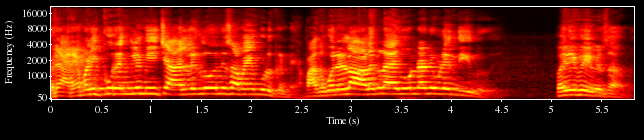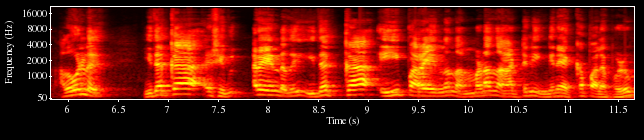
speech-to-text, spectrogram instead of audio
ഒരു അരമണിക്കൂറെങ്കിലും ഈ ചാനലുകൾ അവന് സമയം കൊടുക്കണ്ടേ? അപ്പം അതുപോലെയുള്ള ആളുകളായതുകൊണ്ടാണ് ഇവിടെ എന്ത് ചെയ്യുന്നത്? വലിയ ഫേമസ് ആവുന്നത് അതുകൊണ്ട് ഇതൊക്കെ ഷിബി അറിയേണ്ടത് ഇതൊക്കെ ഈ പറയുന്ന നമ്മുടെ നാട്ടിൽ ഇങ്ങനെയൊക്കെ പലപ്പോഴും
